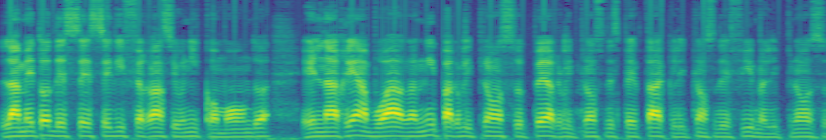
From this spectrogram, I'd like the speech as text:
La méthode DCS est différente, c'est unique au monde. Elle n'a rien à voir ni par l'hypnose père, l'hypnose de spectacle, l'hypnose de film, l'hypnose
